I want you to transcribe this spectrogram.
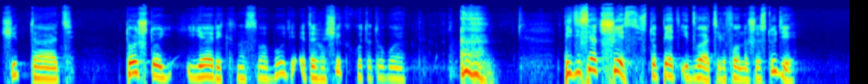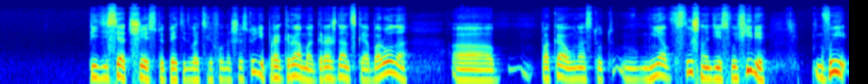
читать. То, что Ярик на свободе, это вообще какое-то другое. 56 105 и 2 телефон нашей студии. 56 105 и 2 телефон нашей студии. Программа «Гражданская оборона». А, пока у нас тут, меня слышно, надеюсь, в эфире. Вы,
